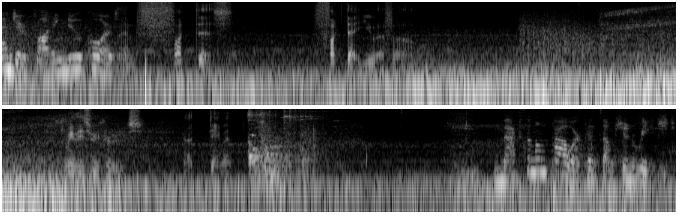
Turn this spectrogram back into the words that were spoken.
Avenger plotting new course. Man, fuck this. Fuck that UFO. Give me these recruits. God damn it. Maximum power consumption reached.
